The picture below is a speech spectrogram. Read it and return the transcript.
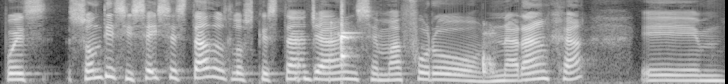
Pues son 16 estados los que están ya en semáforo naranja. Em,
